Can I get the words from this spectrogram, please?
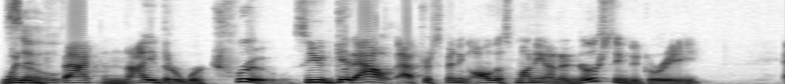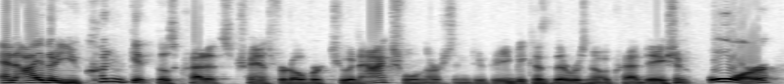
when so, in fact neither were true. So you'd get out after spending all this money on a nursing degree, and either you couldn't get those credits transferred over to an actual nursing degree because there was no accreditation, or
